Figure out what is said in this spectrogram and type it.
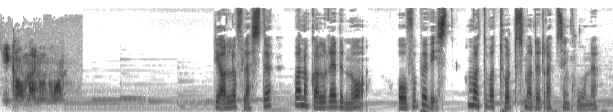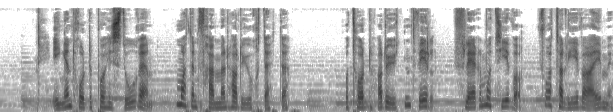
he called 911. De aller fleste var nok allerede nå overbevist om at det var Todd som hadde drept sin kone. Ingen trodde på historien om at en fremmed hadde gjort dette, og Todd hadde uten tvil flere motiver for å ta livet av Amy.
